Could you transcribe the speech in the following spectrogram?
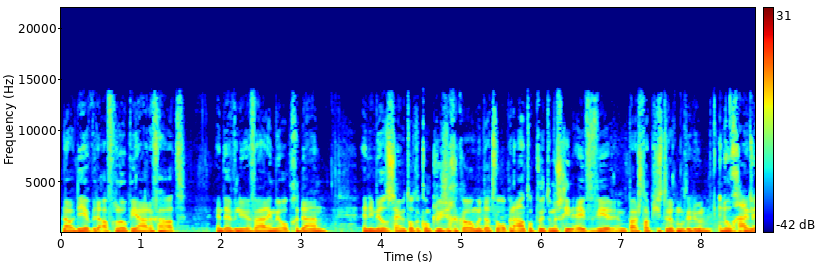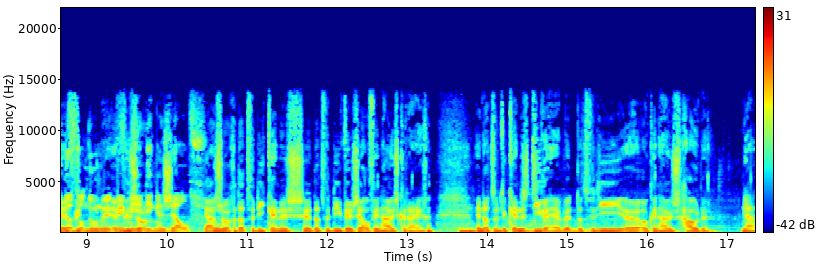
Nou, die hebben we de afgelopen jaren gehad. En daar hebben we nu ervaring mee opgedaan. En inmiddels zijn we tot de conclusie gekomen dat we op een aantal punten misschien even weer een paar stapjes terug moeten doen. En hoe gaat en u dat dan doen? Weer, weer meer zorgen, dingen zelf? Ja, doen? zorgen dat we die kennis dat we die weer zelf in huis krijgen. Mm -hmm. En dat we de kennis die we hebben, dat we die uh, ook in huis houden. Ja,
